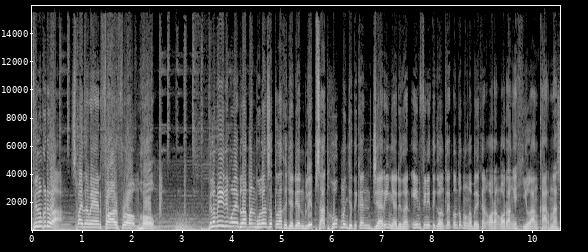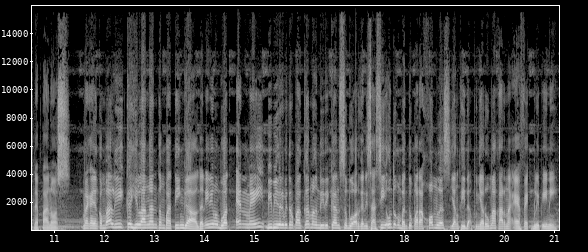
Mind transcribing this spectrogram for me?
Film kedua, Spider-Man Far From Home. Film ini dimulai 8 bulan setelah kejadian blip saat Hulk menjadikan jarinya dengan Infinity Gauntlet untuk mengembalikan orang-orang yang hilang karena snap Thanos mereka yang kembali kehilangan tempat tinggal dan ini membuat Anne May, bibi dari Peter Parker mendirikan sebuah organisasi untuk membantu para homeless yang tidak punya rumah karena efek blip ini.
